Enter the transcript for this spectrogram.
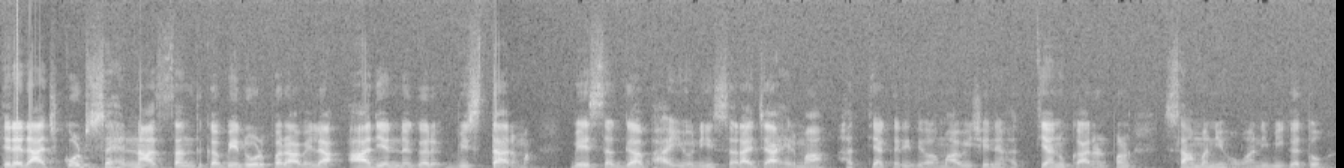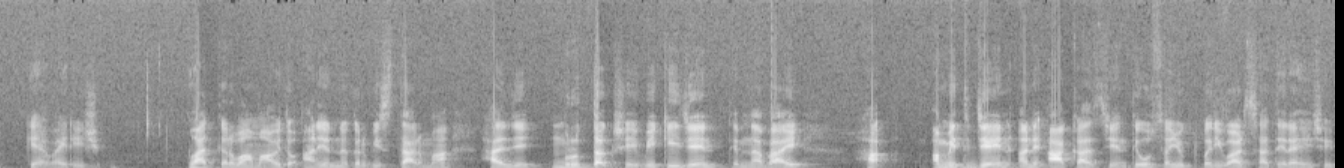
ત્યારે રાજકોટ શહેરના સંત કબીર રોડ પર આવેલા આર્યનનગર વિસ્તારમાં બે સગા ભાઈઓની સરા જાહેરમાં હત્યા કરી દેવામાં આવી છે અને હત્યાનું કારણ પણ સામાન્ય હોવાની વિગતો કહેવાઈ રહી છે. વાત કરવામાં આવે તો આર્યનગર વિસ્તારમાં હાલ જે મૃતક છે, વિકી જૈન, તેમના ભાઈ હા, અમિત જૈન અને આકાશ જૈન, તેઓ સંયુક્ત પરિવાર સાથે રહે છે.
